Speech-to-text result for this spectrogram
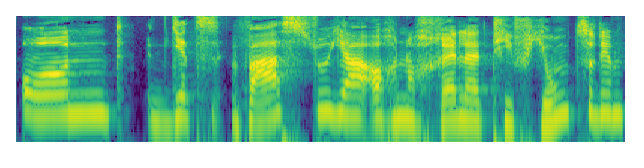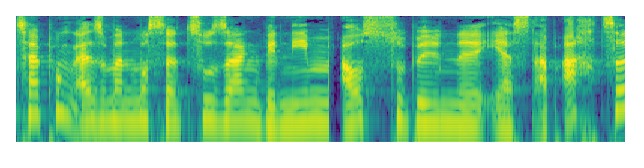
Und jetzt warst du ja auch noch relativ jung zu dem Zeitpunkt. Also man muss dazu sagen, wir nehmen Auszubildende erst ab 18.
